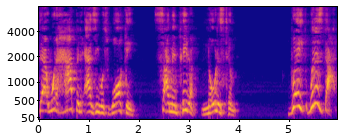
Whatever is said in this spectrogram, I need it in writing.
that what happened as he was walking. Simon Peter noticed him. Wait, what is that?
